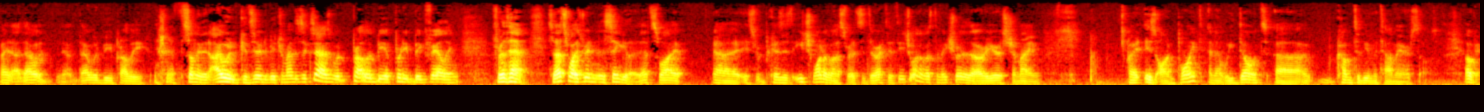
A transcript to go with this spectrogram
right? That would you know, that would be probably something that I would consider to be a tremendous success. Would probably be a pretty big failing for them. So that's why it's written in the singular. That's why uh, it's because it's each one of us, right? It's directed to each one of us to make sure that our ears Shemaim right, is on point and that we don't uh, come to be mitame ourselves. Okay,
